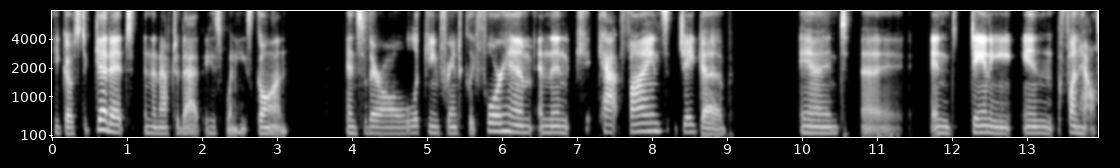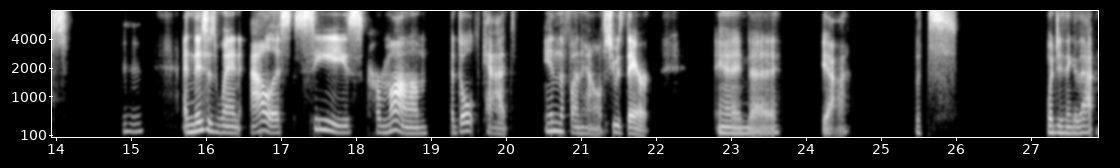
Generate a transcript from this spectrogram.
he goes to get it. And then after that is when he's gone. And so they're all looking frantically for him. And then Kat finds Jacob and uh and Danny in the funhouse. hmm And this is when Alice sees her mom, adult Kat, in the funhouse. She was there. And uh yeah. That's what do you think of that?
